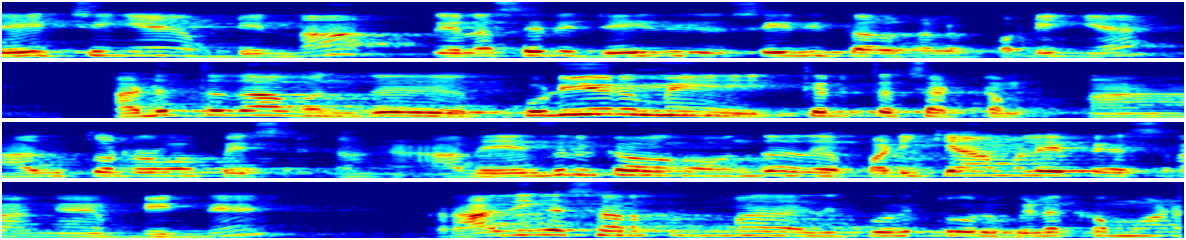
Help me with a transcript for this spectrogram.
ஜெயிச்சிங்க அப்படின்னா தினசரி செய்தி செய்தித்தாள்களை படிங்க. அடுத்ததாக வந்து குடியுரிமை திருத்த சட்டம். அது தொடர்பாக பேசியிருக்காங்க. அதை எதிர்க்கவங்க வந்து அதை படிக்காமலே பேசுகிறாங்க அப்படின்னு ராதிகா சரத்குமார் அது குறித்து ஒரு விளக்கமான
